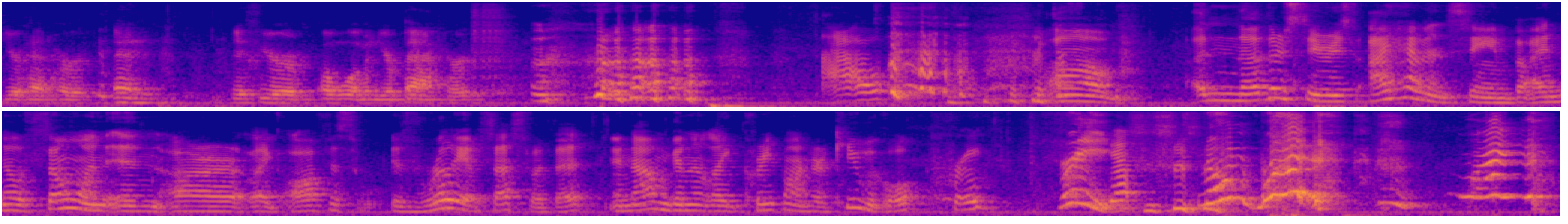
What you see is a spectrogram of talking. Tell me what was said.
your head hurt. And if you're a woman, your back hurt. ow. um, another series I haven't seen, but I know someone in our like office is really obsessed with it, and now I'm gonna like creep on her cubicle. Free. Free. Yep. No. one- What? What?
